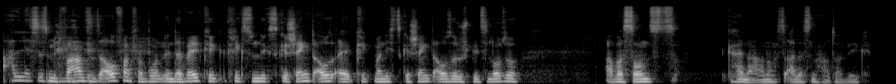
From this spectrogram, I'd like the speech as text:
alles ist mit Wahnsinnsaufwand verbunden. In der Welt krieg, kriegst du nichts geschenkt, äh, kriegt man nichts geschenkt, außer du spielst Lotto. Aber sonst, keine Ahnung, ist alles ein harter Weg.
